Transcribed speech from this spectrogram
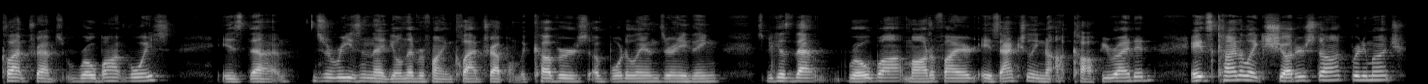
Claptrap's robot voice is that there's a reason that you'll never find Claptrap on the covers of Borderlands or anything. It's because that robot modifier is actually not copyrighted. It's kind of like Shutterstock, pretty much.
